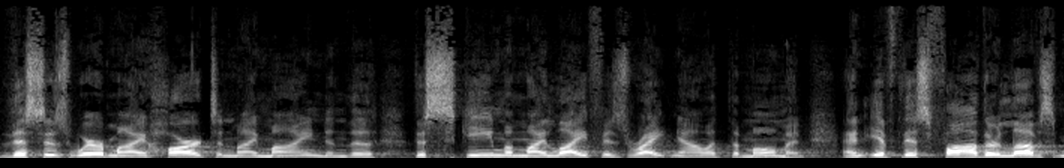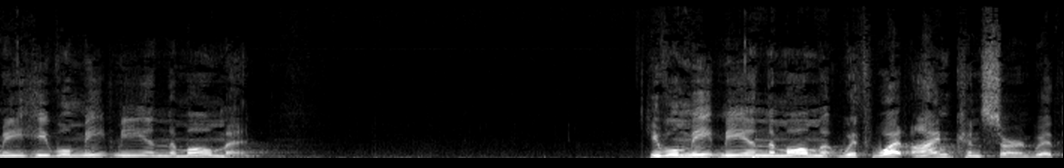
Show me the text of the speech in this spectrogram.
This is where my heart and my mind and the, the scheme of my life is right now at the moment. And if this father loves me, he will meet me in the moment. He will meet me in the moment with what I'm concerned with,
